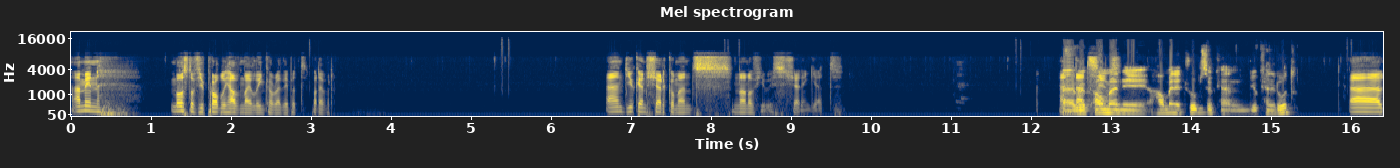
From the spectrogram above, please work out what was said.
I mean, most of you probably have my link already, but whatever. And you can share comments. None of you is sharing yet. And Uh, with how it. many how many troops you can you can loot? Uh,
